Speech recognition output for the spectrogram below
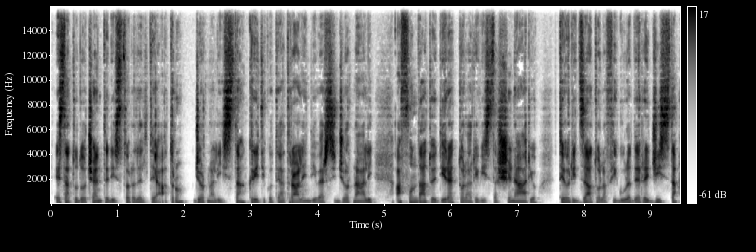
È stato docente di storia del teatro, giornalista, critico teatrale in diversi giornali, ha fondato e diretto la rivista Scenario, teorizzato la figura del regista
